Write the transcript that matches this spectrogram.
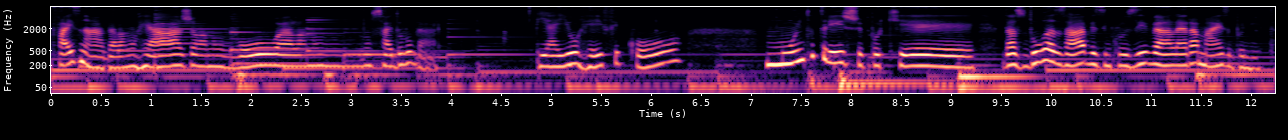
faz nada, ela não reage, ela não voa, ela não, não sai do lugar. E aí o rei ficou muito triste, porque das duas aves, inclusive, ela era a mais bonita.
